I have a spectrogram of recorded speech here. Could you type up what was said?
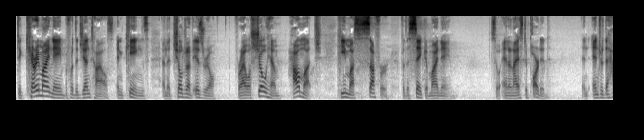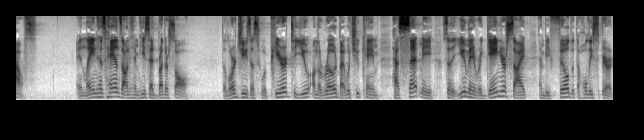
to carry my name before the Gentiles and kings and the children of Israel. For I will show him how much he must suffer for the sake of my name. So Ananias departed and entered the house. And laying his hands on him, he said, Brother Saul, the Lord Jesus, who appeared to you on the road by which you came, has sent me so that you may regain your sight and be filled with the Holy Spirit.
